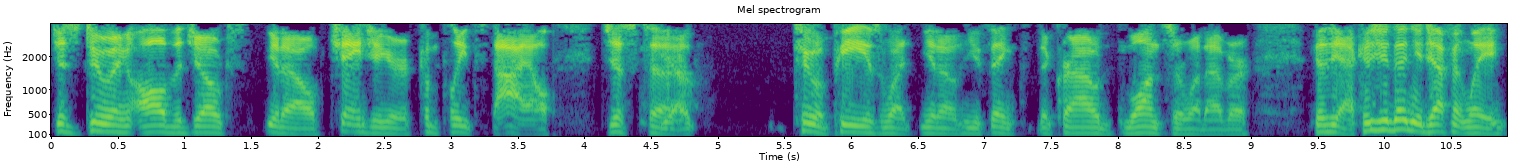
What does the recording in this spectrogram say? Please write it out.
just doing all the jokes, you know, changing your complete style just to Yeah. To appease what you know you think the crowd wants or whatever. Because yeah, because you then you definitely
